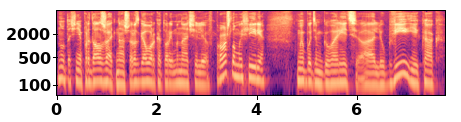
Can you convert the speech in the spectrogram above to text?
ну, точнее, продолжать наш разговор, который мы начали в прошлом эфире. Мы будем говорить о любви и как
